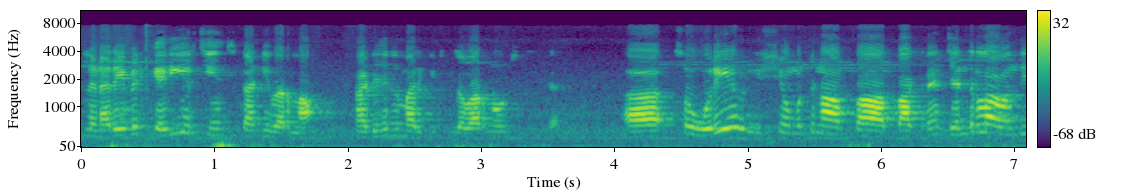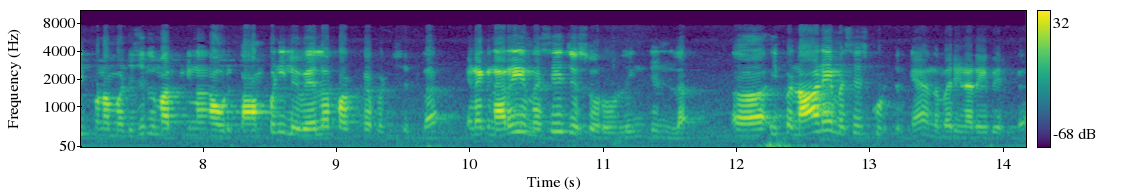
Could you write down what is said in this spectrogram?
இல்ல நிறைய பேர் கெரியர் சேஞ்சுக்காண்டி வரலாம். நான் டிஜிட்டல் மார்க்கெட்டிங்ல வரணும்னு சொல்லிட்டு ஸோ ஒரே ஒரு விஷயம் மட்டும் நான் பா பார்க்குறேன். ஜென்ரலாக வந்து இப்போ நம்ம டிஜிட்டல் மார்க்கெட்டிங் நான் ஒரு கம்பெனியில் வேலை பார்க்குற பட்சத்தில் எனக்கு நிறைய மெசேஜஸ் வரும் லிங்க்டின்ல இப்போ நானே மெசேஜ் கொடுத்துருக்கேன் அந்த மாதிரி நிறைய பேருக்கு.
